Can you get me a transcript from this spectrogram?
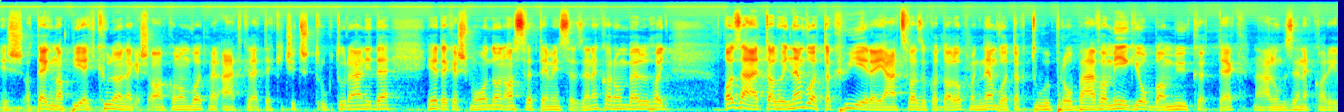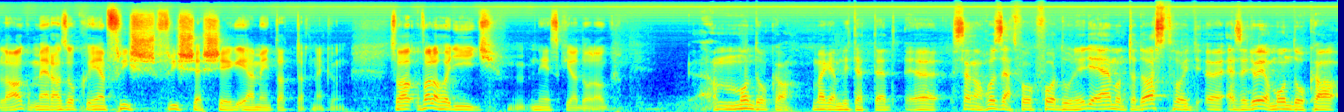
és a tegnapi egy különleges alkalom volt, mert át kellett egy kicsit struktúrálni, de érdekes módon azt vettem észre a zenekaron belül, hogy azáltal, hogy nem voltak hülyére játszva azok a dalok, meg nem voltak túlpróbálva, még jobban működtek nálunk zenekarilag, mert azok ilyen friss, frissesség élményt adtak nekünk. Szóval valahogy így néz ki a dolog. Mondóka, megemlítetted, Szena, hozzád fogok fordulni. Ugye elmondtad azt, hogy ez egy olyan mondóka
